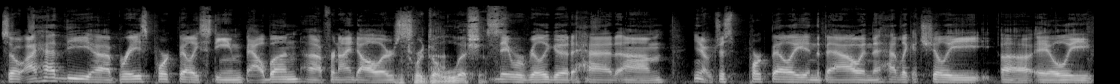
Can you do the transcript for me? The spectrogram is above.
So I had the uh, braised pork belly steam bao bun uh, for nine dollars. These were delicious. They were really good. It had, um, you know, just pork belly in the bao, and it had like a chili uh, aioli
